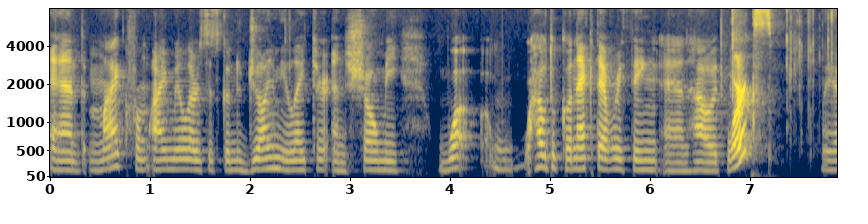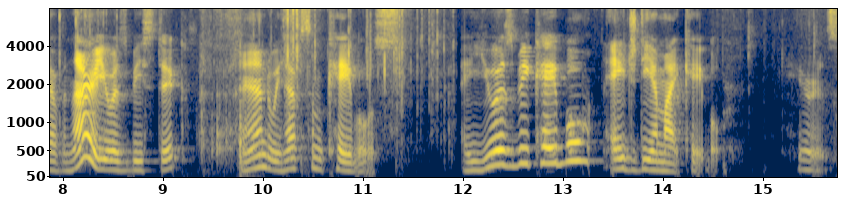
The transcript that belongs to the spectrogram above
and Mike from iMillers is going to join me later and show me what, how to connect everything and how it works. We have another USB stick and we have some cables. A USB cable, HDMI cable. Here is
